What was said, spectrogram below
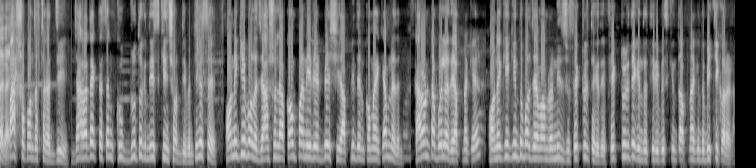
টাকায়? টাকা জি। যারা দেখতেছেন খুব দ্রুত কিন্তু স্ক্রিনশট দিবেন ঠিক আছে? অনেকেই বলে যে আসলে কোম্পানি রেট বেশি আপনি দেন কমায় কেমনে দেন? কারণটা বলে দিই আপনাকে। অনেকেই কিন্তু বল যে আমরা নিজস্ব ফ্যাক্টরি থেকে দিই। ফ্যাক্টরিতে কিন্তু থ্রি পিস কিন্তু আপনার কিন্তু বিক্রি করে না।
